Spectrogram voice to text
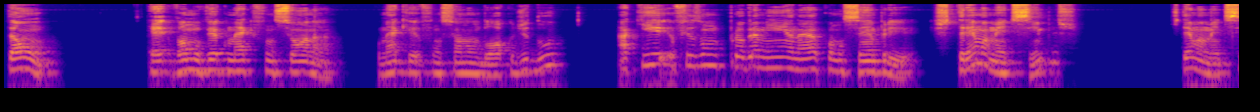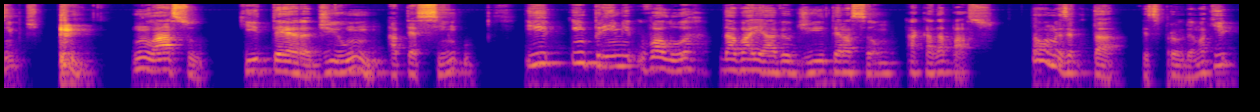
Então, é, vamos ver como é que funciona, como é que funciona um bloco de do. Aqui eu fiz um programinha, né, como sempre, extremamente simples, extremamente simples, um laço que itera de 1 até 5 e imprime o valor da variável de iteração a cada passo. Então vamos executar esse programa aqui.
